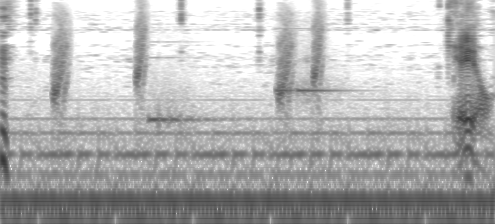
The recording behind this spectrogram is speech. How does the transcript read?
Kail.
